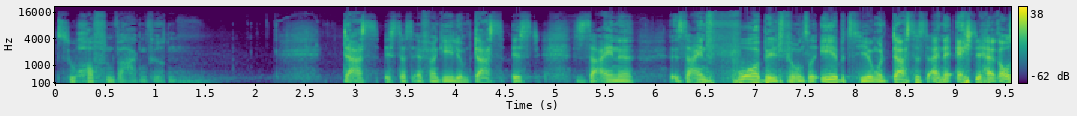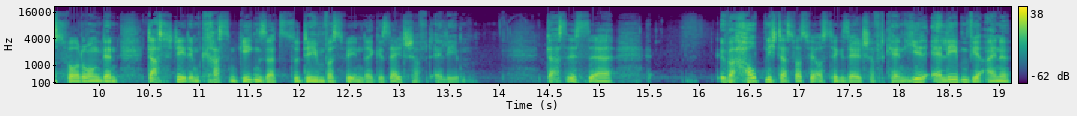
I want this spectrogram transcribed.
zu hoffen wagen würden. Das ist das Evangelium. Das ist seine, sein Vorbild für unsere Ehebeziehung. Und das ist eine echte Herausforderung, denn das steht im krassen Gegensatz zu dem, was wir in der Gesellschaft erleben. Das ist äh, überhaupt nicht das, was wir aus der Gesellschaft kennen. Hier erleben wir eine,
